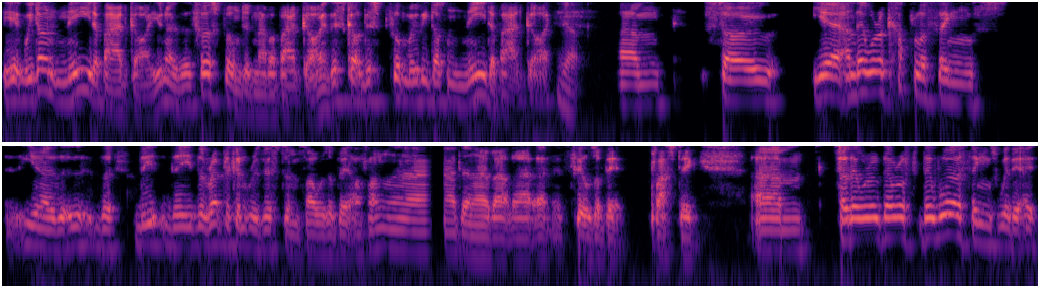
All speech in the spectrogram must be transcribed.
We don't need a bad guy. You know, the first film didn't have a bad guy. This guy, this film movie doesn't need a bad guy. Yeah, Um, so yeah, and there were a couple of things. You know, the the the the, replicant resistance. I was a bit. I was like, "Nah, I don't know about that. that. It feels a bit plastic. Um, so there were there were there were things with it.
